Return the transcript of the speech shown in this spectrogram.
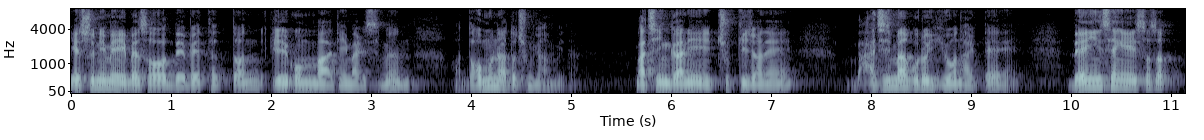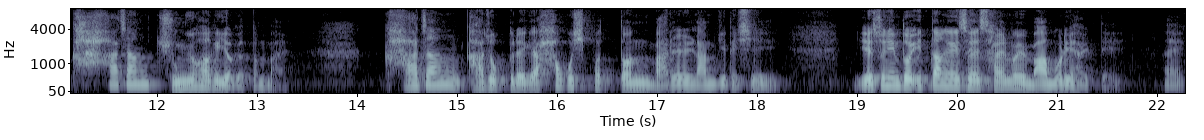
예수님의 입에서 내뱉었던 일곱 마디 말씀은 어, 너무나도 중요합니다. 마치 인간이 죽기 전에 마지막으로 유언할 때 내 인생에 있어서 가장 중요하게 여겼던 말, 가장 가족들에게 하고 싶었던 말을 남기듯이 예수님도 이 땅에서의 삶을 마무리할 때 예,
